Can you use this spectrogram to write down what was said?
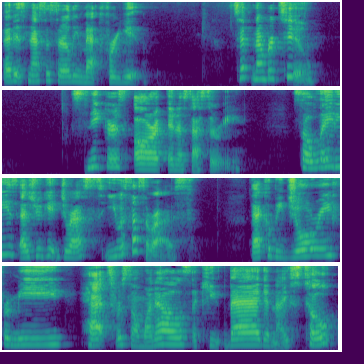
that it's necessarily meant for you. Tip number two sneakers are an accessory. So, ladies, as you get dressed, you accessorize. That could be jewelry for me, hats for someone else, a cute bag, a nice tote.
